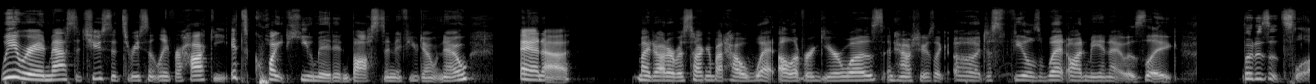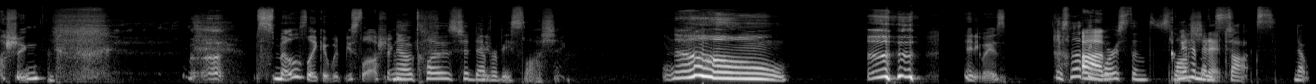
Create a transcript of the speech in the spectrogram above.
We were in Massachusetts recently for hockey. It's quite humid in Boston, if you don't know. And uh, my daughter was talking about how wet all of her gear was and how she was like, "Oh, it just feels wet on me." And I was like, "But is it sloshing?" Uh, smells like it would be sloshing. No, clothes should never be sloshing. No. Anyways. There's nothing Um, worse than sloshing minute. socks. No.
